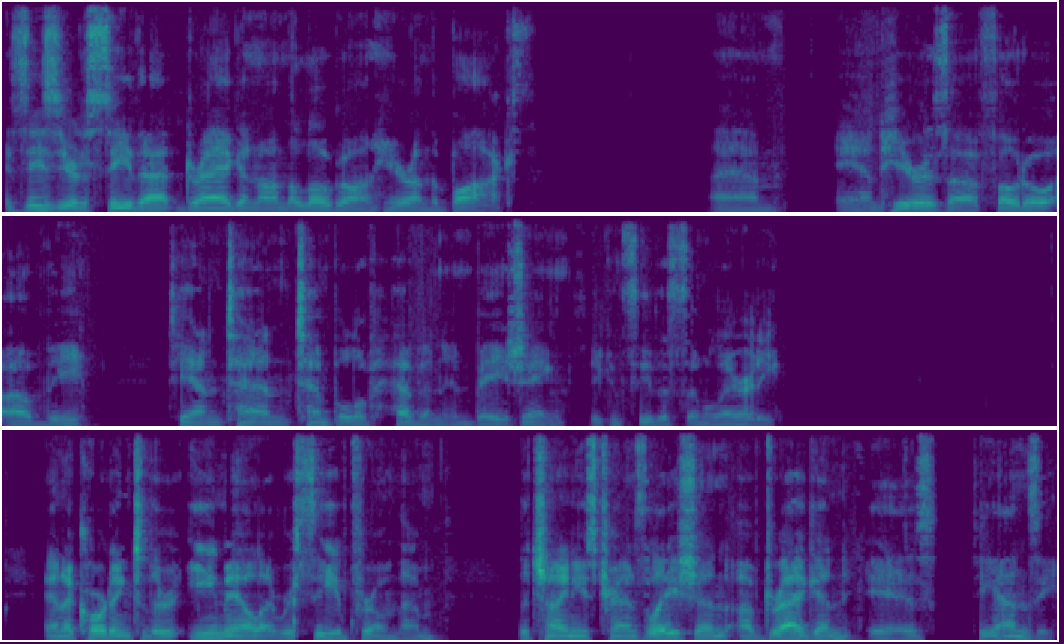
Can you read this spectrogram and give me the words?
It's easier to see that dragon on the logo on here on the box. Um, and here is a photo of the Tiantan Temple of Heaven in Beijing. So you can see the similarity. And according to the email I received from them, the Chinese translation of dragon is Tianzi.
